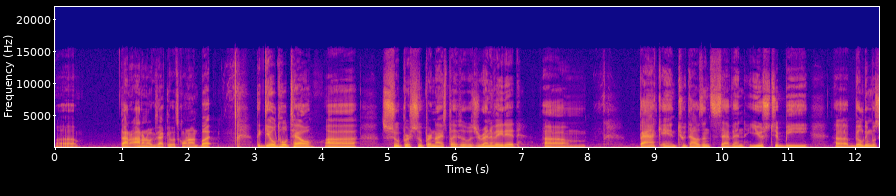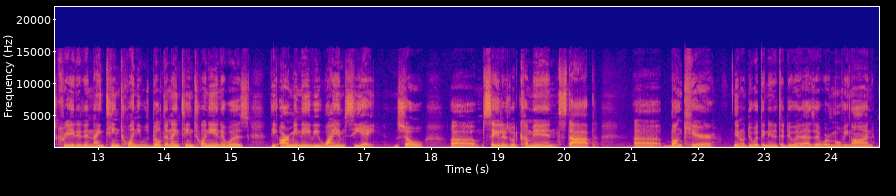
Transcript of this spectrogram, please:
Uh, I don't know exactly what's going on, but the Guild Hotel, uh, super super nice place. It was renovated um, back in 2007. Used to be uh, building was created in 1920. It was built in 1920, and it was the Army Navy YMCA. So uh, sailors would come in, stop, uh, bunk here, you know, do what they needed to do as they were moving on.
